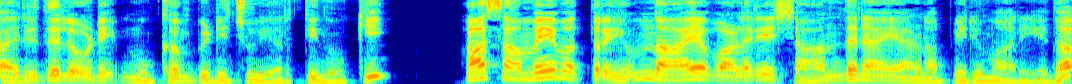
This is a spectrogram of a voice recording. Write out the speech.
കരുതലോടെ മുഖം പിടിച്ചുയർത്തി നോക്കി. ആ സമയമത്രയും നായ വളരെ ശാന്തനായാണ് പെരുമാറിയത്.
